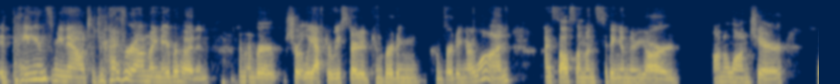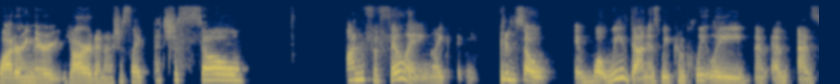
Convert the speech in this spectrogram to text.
it pains me now to drive around my neighborhood. And I remember shortly after we started converting converting our lawn, I saw someone sitting in their yard on a lawn chair watering their yard, and I was just like, that's just so unfulfilling like so eh, what we've done is we completely as,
